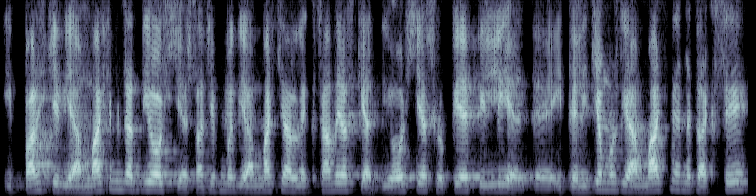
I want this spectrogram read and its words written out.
υπάρχει και διαμάχη με την Αντιόχεια. Στην αρχή έχουμε διαμάχη Αλεξάνδρειας και Αντιόχειας, η οποία επιλύεται. Η τελική όμως διαμάχη είναι μεταξύ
